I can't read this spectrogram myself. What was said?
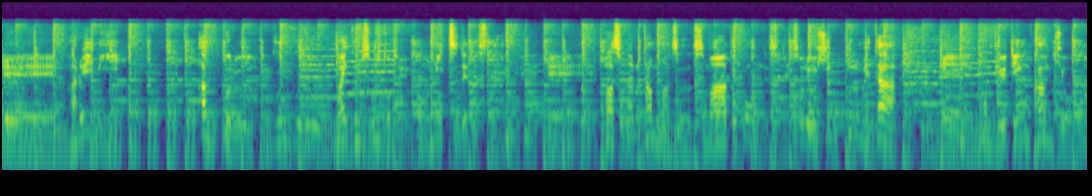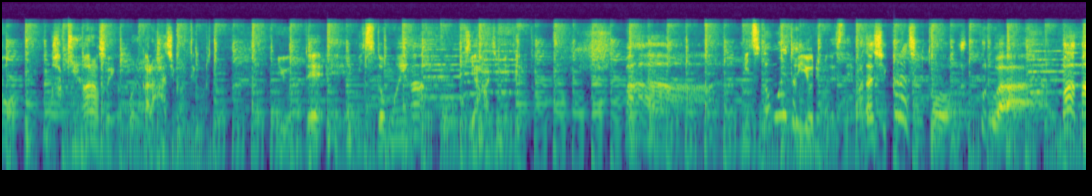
えー、ある意味 Apple、Google、マイクロソフトというこの3つでですね、えー、パーソナル端末、スマートフォンですね、それをひっくるめた、えー、コンピューティング環境の覇権争いがこれから始まってくるというので、えー、三つどもえが起き始めていると。まあ、三つどもえというよりもですね、私からすると、アップルは、まあま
